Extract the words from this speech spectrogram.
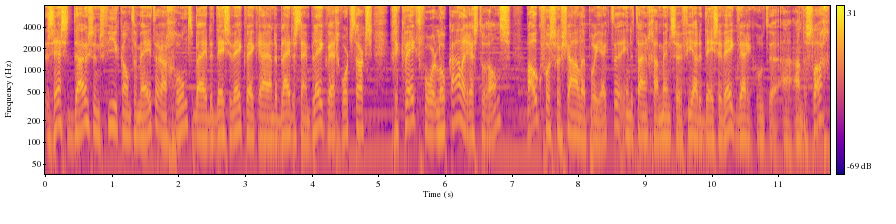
6000 vierkante meter aan grond bij de DCW-kwekerij aan de Blijdenstein Bleekweg... wordt straks gekweekt voor lokale restaurants, maar ook voor sociale projecten. In de tuin gaan mensen via de DCW-werkroute aan de slag.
